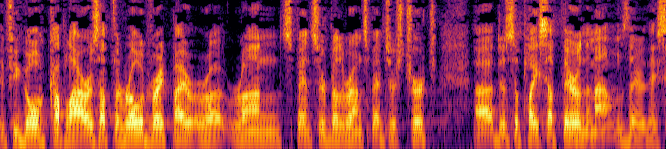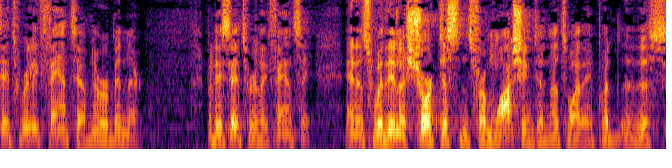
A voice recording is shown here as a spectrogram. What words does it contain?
if you go a couple hours up the road, right by Ron Spencer, Brother Ron Spencer's church, uh, there's a place up there in the mountains there. They say it's really fancy. I've never been there. But they say it's really fancy. And it's within a short distance from Washington. That's why they put this,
